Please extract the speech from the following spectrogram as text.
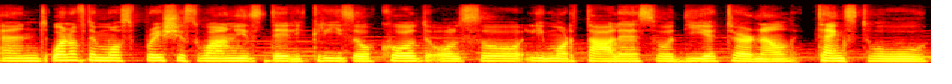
And one of the most precious one is the licrizo, called also l'immortale, so the eternal, thanks to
